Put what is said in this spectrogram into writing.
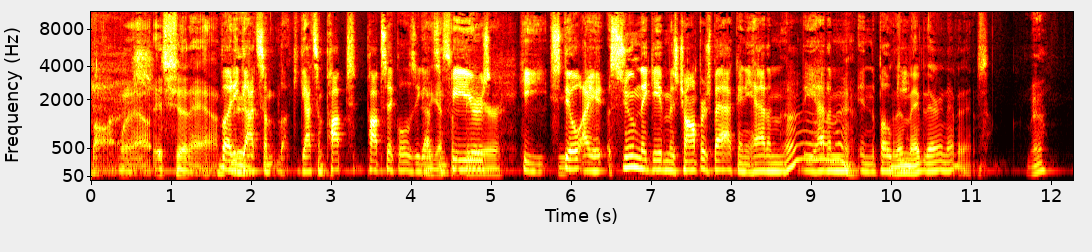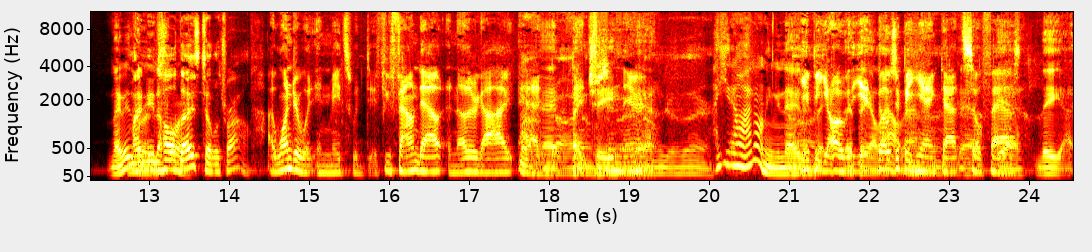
bars. Well, it should have. But he got some. Look, he got some pop, popsicles. He got, He got some, some beers. beer. He still. I assume they gave him his chompers back, and he had him. he had him oh, in the pokey. then maybe they're in evidence. Well, Maybe they might need to hold sworn. those till the trial. I wonder what inmates would do if you found out another guy oh, had God, dentures in there. There. Hey, You know, I don't even know. You'd be- that- oh, that yeah, those allow would be that. yanked out so fast. Yeah, they. I,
